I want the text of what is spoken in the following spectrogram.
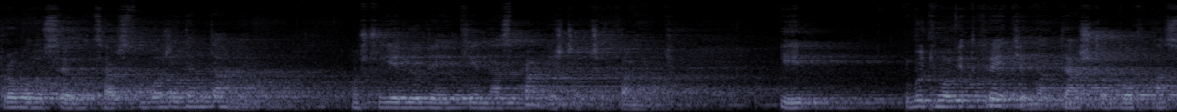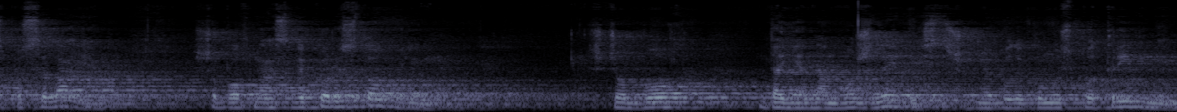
проголосили Царство Боже, йдемо далі. Тому що є люди, які насправді ще чекають. І будьмо відкриті на те, що Бог нас посилає, що Бог нас використовує, що Бог дає нам можливість, щоб ми були комусь потрібні.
